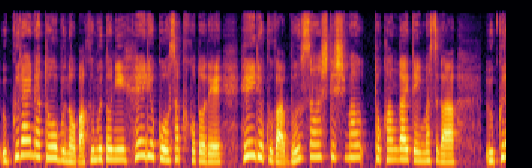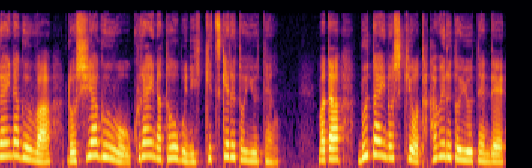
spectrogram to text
ウクライナ東部のバフムトに兵力を割くことで兵力が分散してしまうと考えていますがウクライナ軍はロシア軍をウクライナ東部に引きつけるという点。また部隊の士気を高めるという点で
